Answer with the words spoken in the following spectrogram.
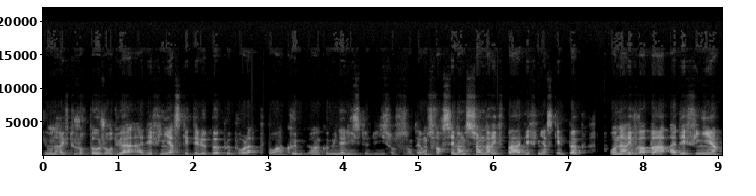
et on n'arrive toujours pas aujourd'hui à, définir ce qu'était le peuple pour, un, communaliste de 1871, forcément, si on n'arrive pas à définir ce qu'est le peuple, on n'arrivera pas à définir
